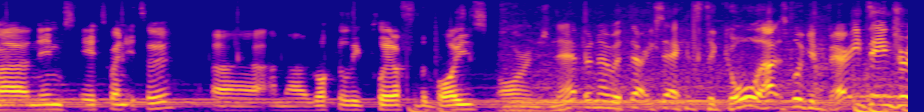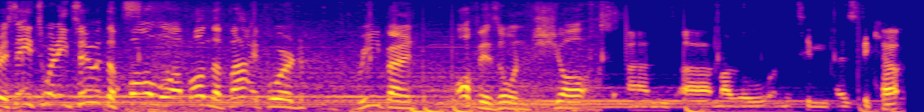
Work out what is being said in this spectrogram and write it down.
My name's A22. Uh, I'm a Rocket League player for the Bhoys. Orange net, but now with 30 seconds to go, that's looking very dangerous. A22 with the follow up on the backboard rebound off his own shot. And uh, my role on the team is the cap.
